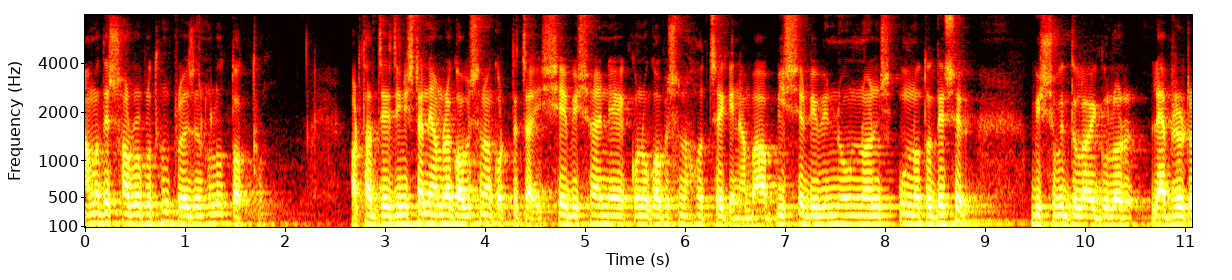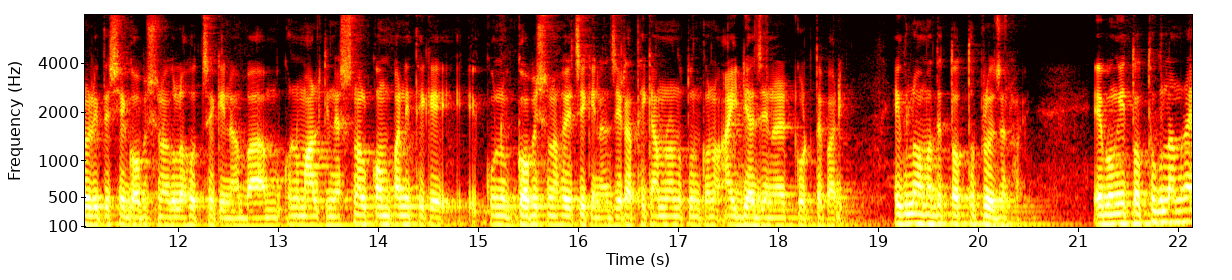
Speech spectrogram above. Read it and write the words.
আমাদের সর্বপ্রথম প্রয়োজন হলো তথ্য। অর্থাৎ যে জিনিসটা নিয়ে আমরা গবেষণা করতে চাই সে বিষয় নিয়ে কোনো গবেষণা হচ্ছে কিনা বা বিশ্বের বিভিন্ন উন্নয়ন, উন্নত দেশের বিশ্ববিদ্যালয়গুলোর ল্যাবরেটরিতে সেই গবেষণাগুলো হচ্ছে কিনা বা কোনো মাল্টি ন্যাশনাল কোম্পানি থেকে কোনো গবেষণা হয়েছে কিনা যেটা থেকে আমরা নতুন কোনো আইডিয়া জেনারেট করতে পারি, এগুলো আমাদের তথ্য প্রয়োজন হয়। এবং এই তথ্যগুলো আমরা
